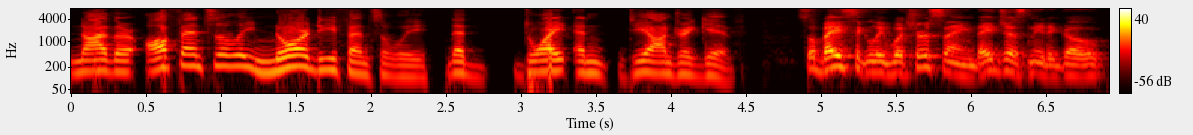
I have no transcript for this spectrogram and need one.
neither offensively nor defensively, that Dwight and DeAndre give. So basically, what you're saying, they just need to go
